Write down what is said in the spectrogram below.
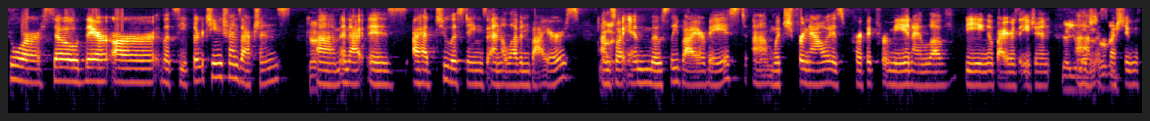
Sure. So there are let's see, thirteen transactions, okay. um, and that is I had two listings and eleven buyers. Um, so I am mostly buyer based, um, which for now is perfect for me, and I love being a buyer's agent. Yeah, you love um, serving. especially with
